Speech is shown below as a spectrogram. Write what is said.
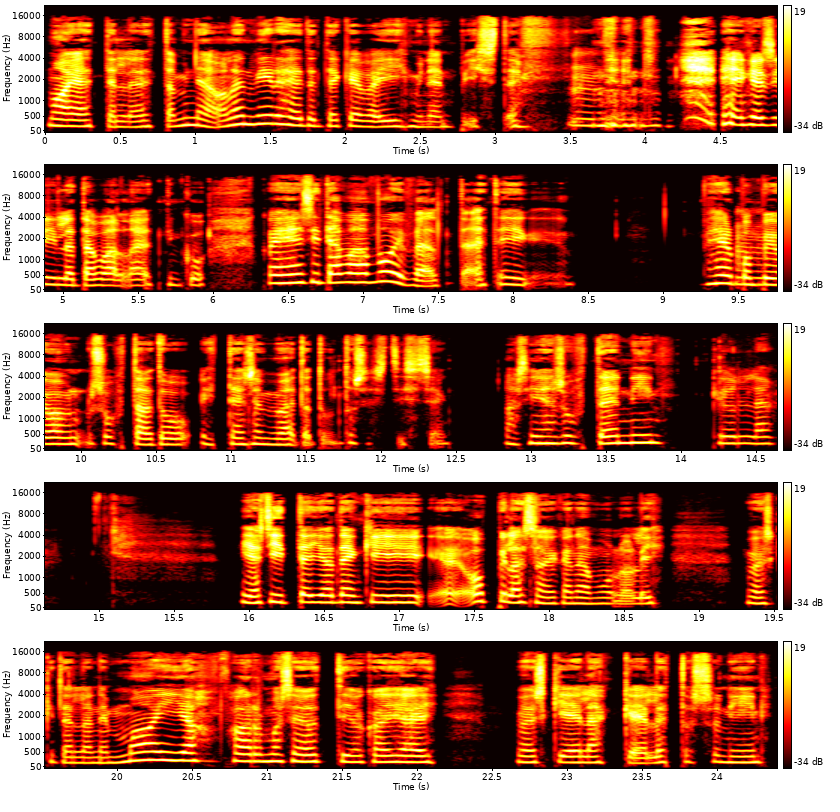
mä ajattelen, että minä olen virheitä tekevä ihminen, piste. Mm. Eikä sillä tavalla, että niin kuin, kun eihän sitä vaan voi välttää. Että ei, helpompi mm. on suhtautua itseensä myötätuntoisesti sen asian suhteen. Niin. Kyllä. Ja sitten jotenkin oppilasaikana mulla oli myöskin tällainen Maija, farmaseutti, joka jäi myöskin eläkkeelle tuossa niin –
